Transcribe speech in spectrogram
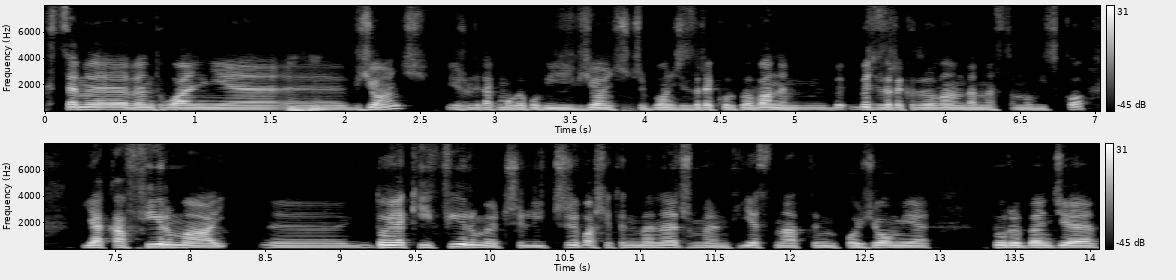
chcemy ewentualnie e, mhm. wziąć, jeżeli tak mogę powiedzieć, wziąć, czy bądź zrekrutowanym, być zrekrutowanym dane stanowisko, jaka firma, do jakiej firmy, czyli czy właśnie ten management jest na tym poziomie, który będzie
